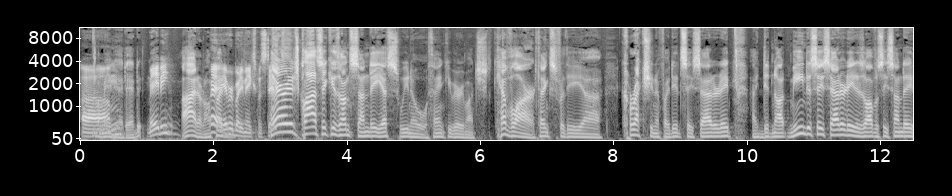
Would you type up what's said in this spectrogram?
Um, maybe I did. Maybe. I don't know. Yeah, everybody makes mistakes. Heritage Classic is on Sunday. Yes, we know. Thank you very much. Kevlar, thanks for the uh, correction if I did say Saturday. I did not mean to say Saturday. It is obviously Sunday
